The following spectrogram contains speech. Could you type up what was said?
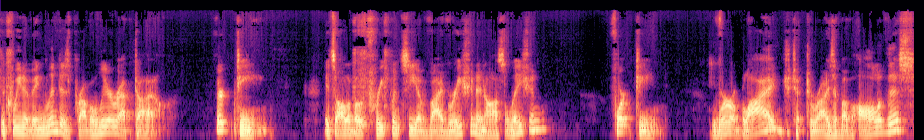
The Queen of England is probably a reptile. 13. It's all about frequency of vibration and oscillation. 14. We're obliged to rise above all of this.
